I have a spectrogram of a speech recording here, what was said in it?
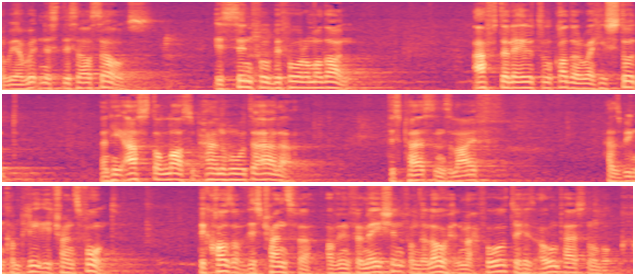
and we have witnessed this ourselves, is sinful before Ramadan, after Laylatul Qadr, where he stood and he asked Allah subhanahu wa ta'ala, this person's life has been completely transformed because of this transfer of information from the Lawh al-Mahfuz to his own personal book.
